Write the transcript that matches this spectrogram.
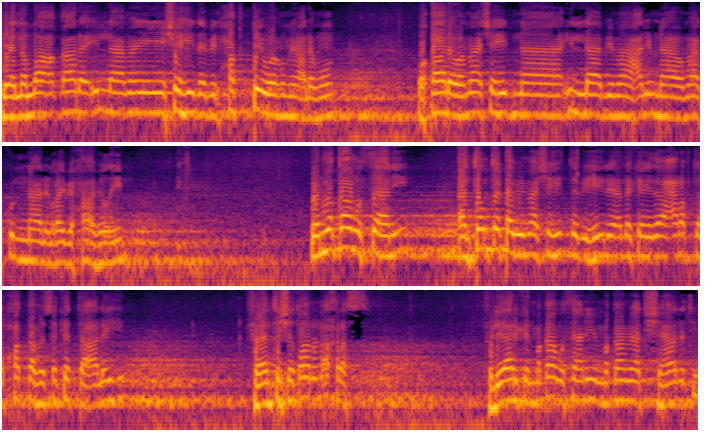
لأن الله قال إلا من شهد بالحق وهم يعلمون. وقال وما شهدنا إلا بما علمنا وما كنا للغيب حافظين. والمقام الثاني أن تنطق بما شهدت به لأنك إذا عرفت الحق فسكت عليه. فأنت شيطان أخرس. فلذلك المقام الثاني من مقامات الشهادة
